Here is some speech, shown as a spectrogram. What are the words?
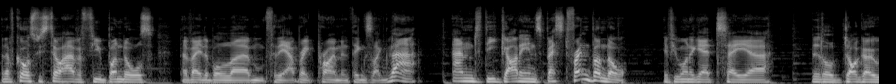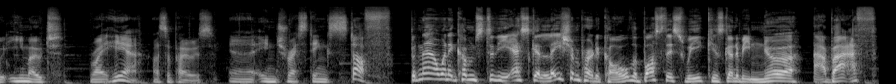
And of course, we still have a few bundles available um, for the Outbreak Prime and things like that. And the Guardian's Best Friend bundle, if you want to get a uh, little doggo emote right here, I suppose. Uh, interesting stuff. But now, when it comes to the escalation protocol, the boss this week is going to be Nur Abath.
